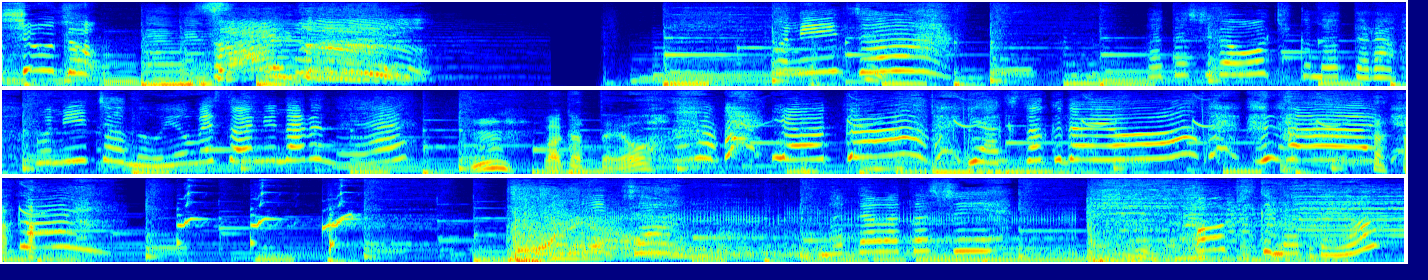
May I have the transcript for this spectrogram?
ス少女サイブお兄ちゃん。私が大きくなったらお兄ちゃんのお嫁さんになるね。うん分かったよ。やったー。約束だよ。はい。はい。お兄ちゃん。また私大きくなったよ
